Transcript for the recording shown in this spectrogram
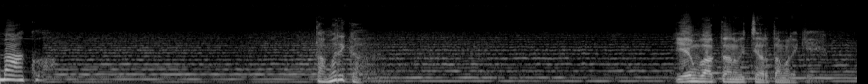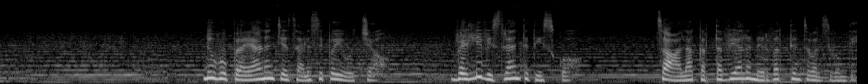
మాకు. తమరిక? ఏం వాగ్దానం ఇచ్చారు తమరికి? నువ్వు ప్రయాణం చేసి అలసిపోయి వచ్చావు. వెళ్ళి విశ్రాంతి తీసుకో. చాలా కర్తవ్యాలు నిర్వర్తించవలసి ఉంది.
